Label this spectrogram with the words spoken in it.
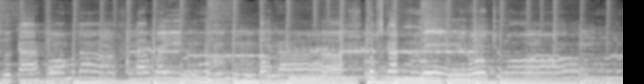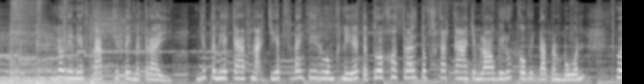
ធ្វើការធម្មតាដើម្បីរួមបង្ការទប់ស្កាត់មេរោគឆ្លងលោកអ្នកនាងស្ដាប់ជាទីមេត្រីយុទ្ធនាការថ្នាក់ជាតិស្ដីពីរួមគ្នាទទួលខុសត្រូវទប់ស្កាត់ការចម្លងវីរុស COVID-19 ធ្វើ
